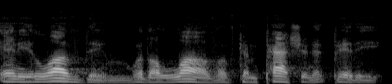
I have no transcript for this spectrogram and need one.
And he loved him with a love of compassionate pity.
